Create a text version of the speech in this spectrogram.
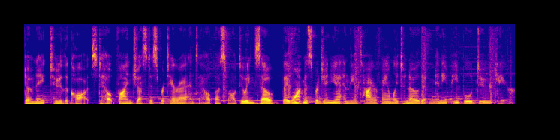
donate to the cause to help find justice for Tara and to help us while doing so. They want Miss Virginia and the entire family to know that many people do care.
